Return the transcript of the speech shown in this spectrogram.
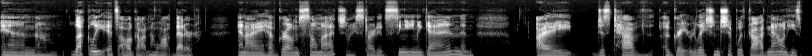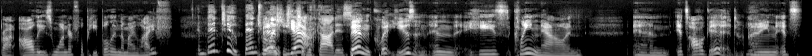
And um, luckily, it's all gotten a lot better. And I have grown so much. I started singing again and I just have a great relationship with God now. And He's brought all these wonderful people into my life. And Ben too. Ben's Ben- relationship yeah. with God is Ben quit using and he's clean now and and it's all good. I mean, it's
